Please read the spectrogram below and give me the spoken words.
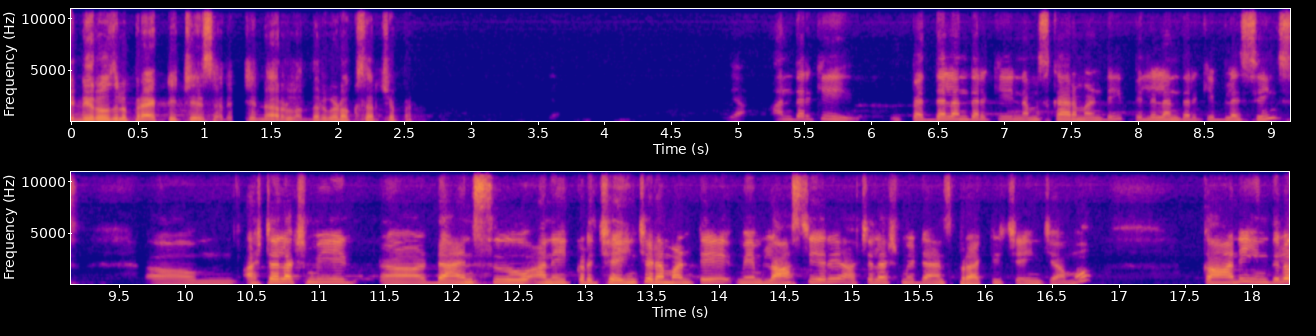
ఎన్ని రోజులు ప్రాక్టీస్ చేశారు చిన్నారులందరూ కూడా ఒకసారి చెప్పండి. యా అందరికీ పెద్దలందరికీ నమస్కారం అండి. పిల్లలందరికీ బ్లెస్సింగ్స్. అష్టలక్ష్మి డ్యాన్స్ అని ఇక్కడ చేయించడం అంటే మేము లాస్ట్ ఇయరే అష్టలక్ష్మి డ్యాన్స్ ప్రాక్టీస్ చేయించాము. కానీ ఇందులో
